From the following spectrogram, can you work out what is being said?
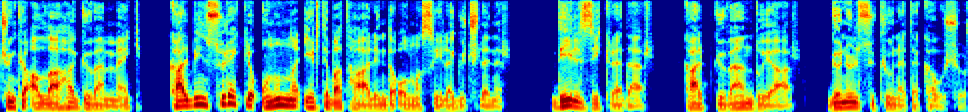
Çünkü Allah'a güvenmek, kalbin sürekli onunla irtibat halinde olmasıyla güçlenir. Dil zikreder, kalp güven duyar, gönül sükunete kavuşur.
